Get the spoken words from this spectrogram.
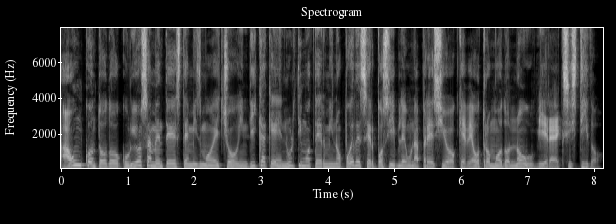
Aún con todo, curiosamente este mismo hecho indica que en último término puede ser posible un aprecio que de otro modo no hubiera existido.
